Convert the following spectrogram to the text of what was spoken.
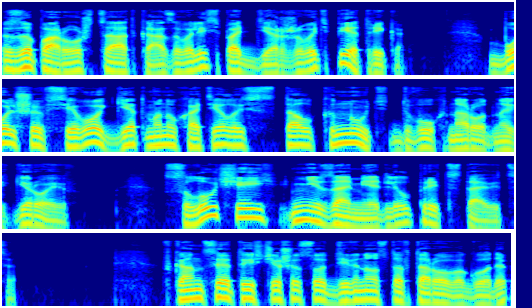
запорожцы отказывались поддерживать Петрика. Больше всего гетману хотелось столкнуть двух народных героев. Случай не замедлил представиться. В конце 1692 года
